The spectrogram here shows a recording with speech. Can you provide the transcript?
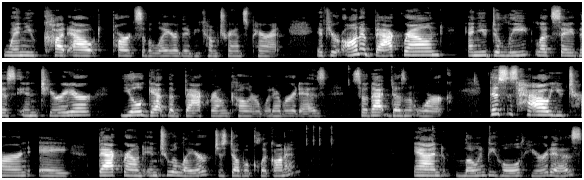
when you cut out parts of a layer, they become transparent. If you're on a background and you delete, let's say, this interior, you'll get the background color, whatever it is. So that doesn't work. This is how you turn a background into a layer. Just double click on it. And lo and behold, here it is.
